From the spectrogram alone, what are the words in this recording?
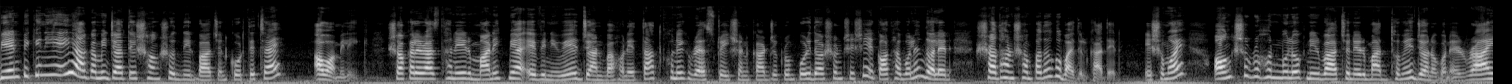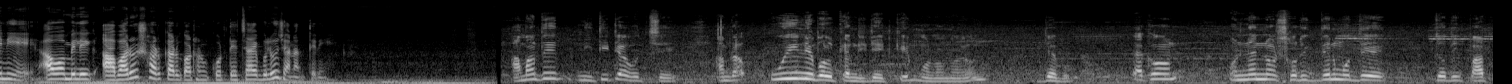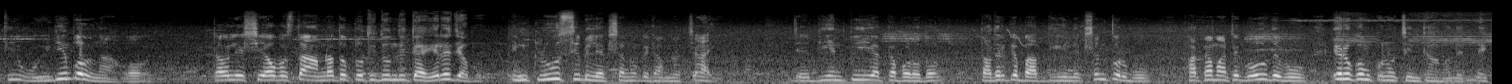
বিএনপিকে নিয়েই আগামী জাতীয় সংসদ নির্বাচন করতে চায় আওয়ামী লীগ। সকালে রাজধানীর মানিক মিয়া এভিনিউয়ে যানবাহনে তাৎক্ষণিক রেজিস্ট্রেশন কার্যক্রম পরিদর্শন শেষে কথা বলেন দলের সাধারণ সম্পাদক ওবায়দুল কাদের। এ সময় অংশগ্রহণমূলক নির্বাচনের মাধ্যমে জনগণের রায় নিয়ে আওয়ামী লীগ আবারও সরকার গঠন করতে চায় বলেও জানান তিনি। আমাদের নীতিটা হচ্ছে আমরা উইনেবল ক্যান্ডিডেটকে মনোনয়ন দেব। এখন অন্যান্য শরিকদের মধ্যে যদি প্রার্থী উইনেবল না হয়, তাহলে সে অবস্থা আমরা তো প্রতিদ্বন্দ্বিতা হেরে যাব। ইনক্লুসিভ ইলেকশন হোক এটা আমরা চাই। যে বিএনপি একটা বড় দল, তাদেরকে বাদ দিয়ে ইলেকশন করব, ফাঁকা মাঠে গোল দেব, এরকম কোনো চিন্তা আমাদের নেই।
